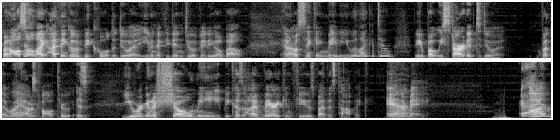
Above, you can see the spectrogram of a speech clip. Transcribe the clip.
but also like I think it would be cool to do it even if you didn't do a video about. And I was thinking maybe you would like it too. But we started to do it, but then What? we haven't followed through. Is you were gonna show me because I'm very confused by this topic. Yeah. Anime. anime.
